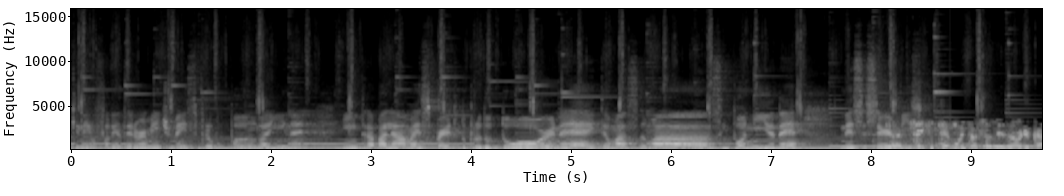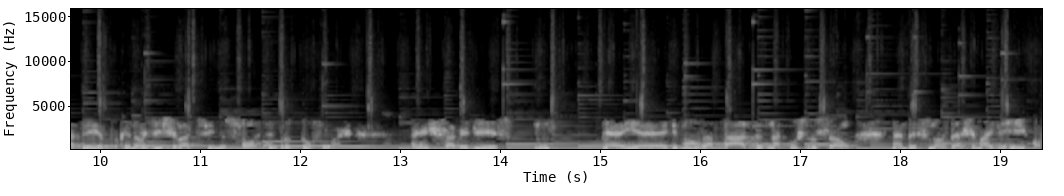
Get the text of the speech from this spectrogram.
que nem eu falei anteriormente, vêm se preocupando aí, né? Em trabalhar mais perto do produtor, né? E ter uma, uma sintonia, né? Nesse serviço. É, tem que ter muito essa visão de cadeia, porque não existe laticínios fortes sem produtor forte. A gente sabe disso. É, e é de mãos atadas na construção né, desse Nordeste mais rico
